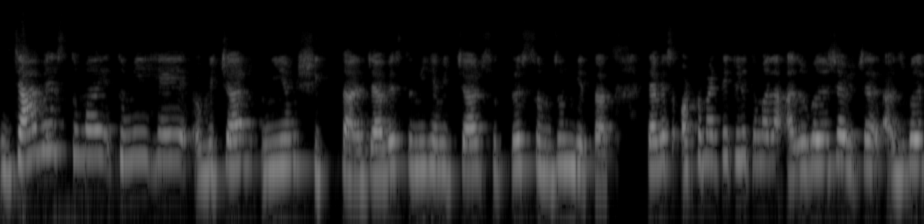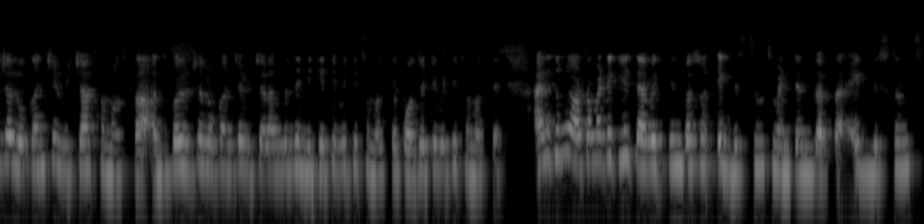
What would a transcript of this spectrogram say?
ज्यावेळेस तुम्हा तुम्ही हे विचार नियम शिकता, ज्यावेळेस तुम्ही हे विचार सूत्र समजून घेतात, त्यावेळेस ऑटोमॅटिकली तुम्हाला आजूबाजूच्या विचार आजूबाजूच्या लोकांचे विचार समजता आजूबाजूच्या लोकांच्या विचारांमध्ये निगेटिव्हिटी समजते, पॉझिटिव्हिटी समजते आणि तुम्ही ऑटोमॅटिकली त्या व्यक्तींपासून एक डिस्टन्स मेंटेन करता. एक डिस्टन्स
